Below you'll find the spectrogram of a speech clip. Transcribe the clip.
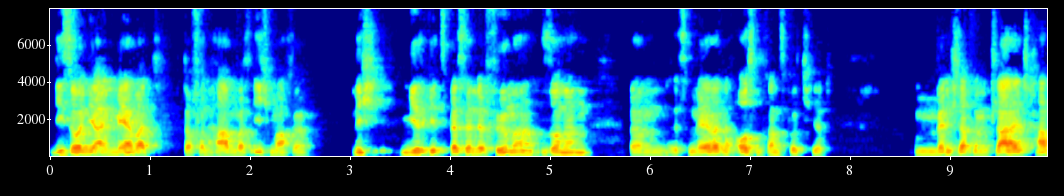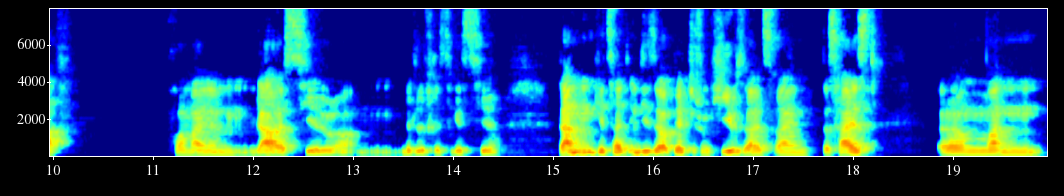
Die sollen ja einen Mehrwert davon haben, was ich mache. Nicht mir geht's besser in der Firma, sondern ähm, ist ein Mehrwert nach außen transportiert. Und wenn ich davon Klarheit habe, von meinem Jahresziel oder mittelfristiges Ziel, dann geht's halt in diese objektischen Key Results rein. Das heißt, ähm, man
